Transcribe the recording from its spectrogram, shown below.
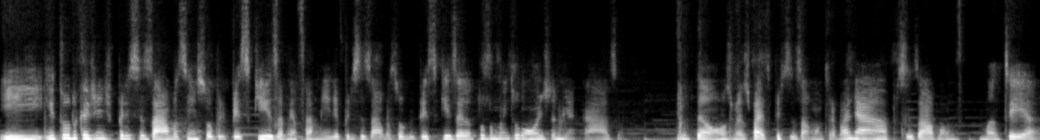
E, e, tudo que a gente precisava assim sobre pesquisa, minha família precisava sobre pesquisa, era tudo muito longe da minha casa. Então, os meus pais precisavam trabalhar, precisavam manter a,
